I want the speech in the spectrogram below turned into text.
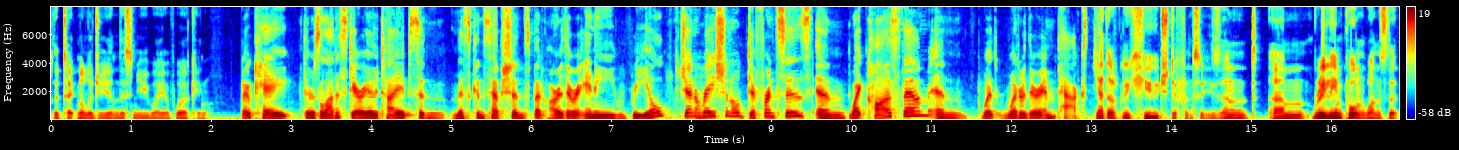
the technology and this new way of working. Okay, there's a lot of stereotypes and misconceptions, but are there any real generational mm. differences and what caused them and what what are their impacts? Yeah, there are huge differences and um, really important ones that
